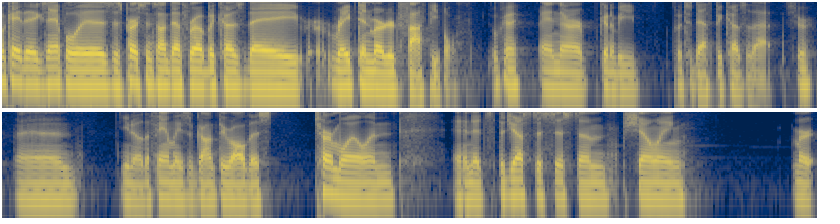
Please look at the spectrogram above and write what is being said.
okay, the example is this person's on death row because they raped and murdered five people, Okay, and they're going to be put to death because of that. sure. And you know, the families have gone through all this turmoil, and and it's the justice system showing. Mur-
